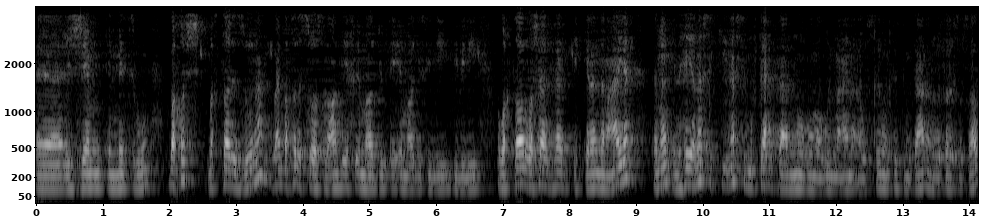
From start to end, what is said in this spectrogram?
ال gym ال maids room. بخش بختار الزونة وبعدين بختار ال source لو عندي اف ام راديو اي ام راديو سي دي دي في دي وبختار وأشغل الكلام ده معايا. تمام؟ اللي هي نفس ال key نفس المفتاح بتاع النوفو موجود معانا أو ال surround system بتاعنا اللي بيختار السورسات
